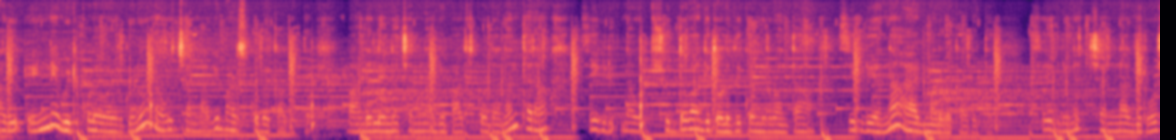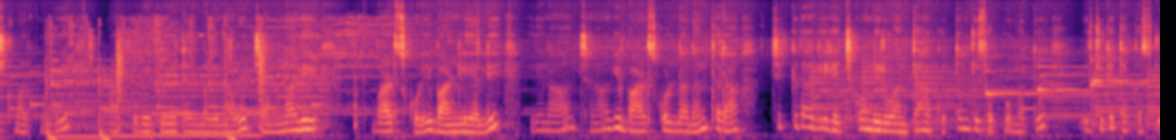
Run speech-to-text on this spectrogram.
ಅದು ಎಣ್ಣೆ ಬಿಟ್ಕೊಳ್ಳೋವರೆಗೂ ನಾವು ಚೆನ್ನಾಗಿ ಬಾಡಿಸ್ಕೋಬೇಕಾಗುತ್ತೆ. ಬಾಂಡಲಿಯಲ್ಲಿ ಚೆನ್ನಾಗಿ ಬಾಡಿಸ್ಕೊಂಡ ನಂತರ ಸೀಗಡಿ, ನಾವು ಶುದ್ಧವಾಗಿ ತೊಳೆದುಕೊಂಡಿರುವಂತಹ ಸೀಗಡಿಯನ್ನು ಆ್ಯಡ್ ಮಾಡಬೇಕಾಗುತ್ತೆ. ಸೀಗಡಿನ ಚೆನ್ನಾಗಿ ರೋಸ್ಟ್ ಮಾಡ್ಕೊಂಡು ಮಾಡ್ಕೋಬೇಕು. ಈ ಟೈಮಲ್ಲಿ ನಾವು ಚೆನ್ನಾಗಿ ಬಾಡಿಸ್ಕೊಳ್ಳಿ ಬಾಣಲಿಯಲ್ಲಿ ಇದನ್ನು ಚೆನ್ನಾಗಿ ಬಾಡಿಸ್ಕೊಂಡ ನಂತರ ಚಿಕ್ಕದಾಗಿ ಹೆಚ್ಕೊಂಡಿರುವಂತಹ ಕೊತ್ತಂಬರಿ ಸೊಪ್ಪು ಮತ್ತು ರುಚಿಗೆ ತಕ್ಕಷ್ಟು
